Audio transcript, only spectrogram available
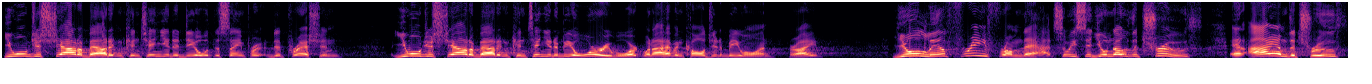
You won't just shout about it and continue to deal with the same depression. You won't just shout about it and continue to be a worrywart when I haven't called you to be one, right? You'll live free from that. So he said, You'll know the truth, and I am the truth,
